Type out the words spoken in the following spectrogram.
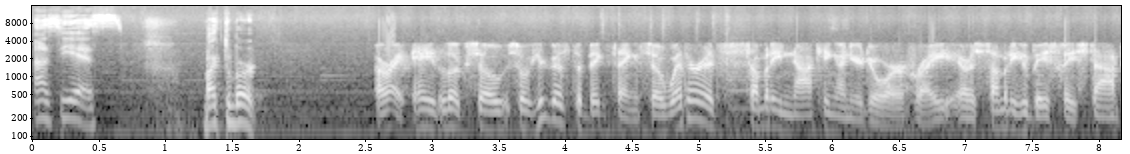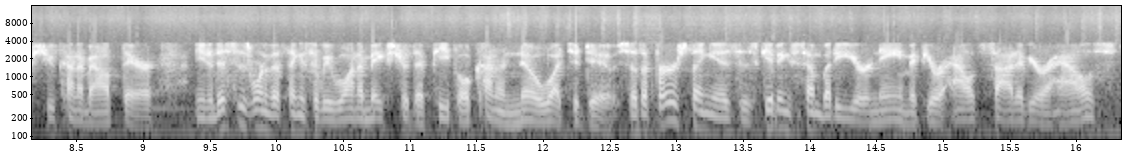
Así es. Back to Bert. All right. Hey, look. So, so here goes the big thing. So, whether it's somebody knocking on your door, right, or somebody who basically stops you kind of out there, you know, this is one of the things that we want to make sure that people kind of know what to do. So, the first thing is is giving somebody your name if you're outside of your house.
